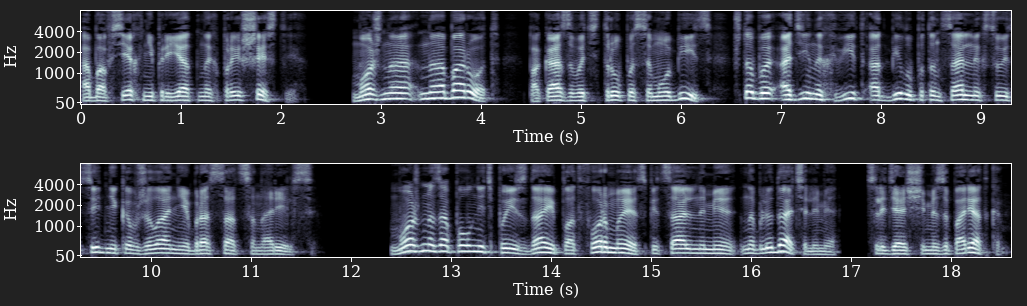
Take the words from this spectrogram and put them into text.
обо всех неприятных происшествиях. Можно, наоборот, показывать трупы самоубийц, чтобы один их вид отбил у потенциальных суицидников желание бросаться на рельсы. Можно заполнить поезда и платформы специальными наблюдателями, следящими за порядком.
